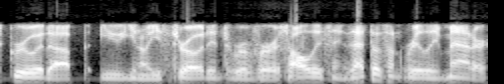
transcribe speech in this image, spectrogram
screw it up, you you know you throw it into reverse, all these things that doesn't really matter.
